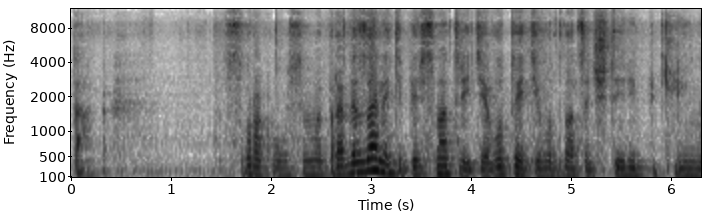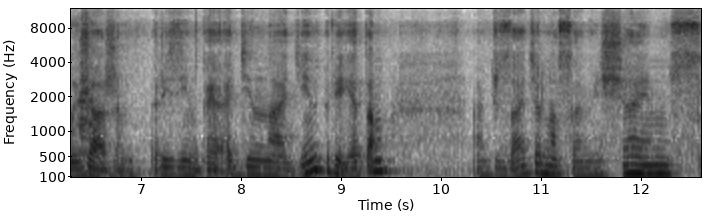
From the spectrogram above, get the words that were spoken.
Так, 48 мы провязали. Теперь смотрите, вот эти вот 24 петли мы вяжем резинкой 1 на 1. При этом обязательно совмещаем с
